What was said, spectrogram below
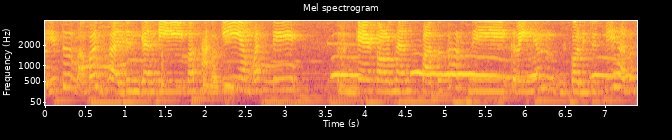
itu apa rajin ganti kaos kaki kaki. yang pasti terus kayak kalau misalnya sepatu tuh harus dikeringin kalau dicuci harus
